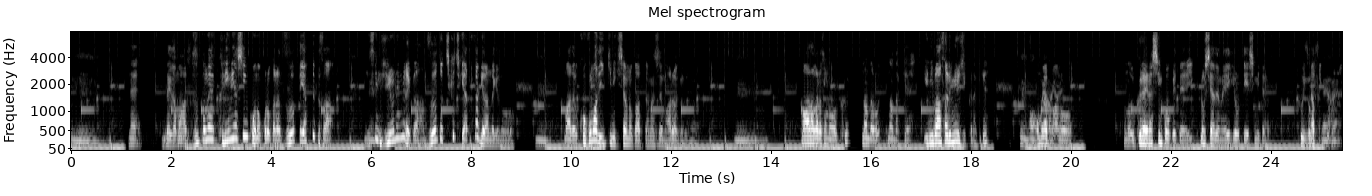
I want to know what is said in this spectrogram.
うん。ね。だからまあ、ずっとね、クリミア侵攻の頃からずっとやっててさ、2014年ぐらいか、ずっとチクチクやってたわけなんだけど、うん。まあでもここまで一気に来ちゃうのかって話でもあるわけでね。うん。まあだからその、くなんだろう、なんだっけ、ユニバーサルミュージックだっけ？うん。ここもやっぱあの、そのウクライナ侵攻を受けて、ロシアでの営業停止みたいな風になってくるから、そ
